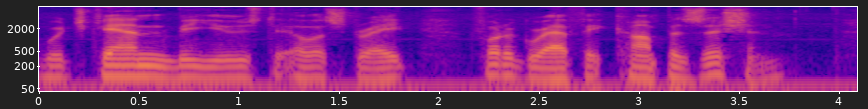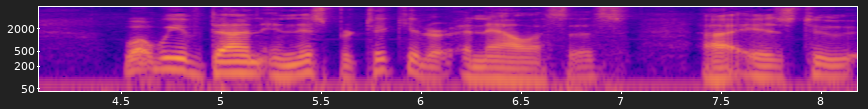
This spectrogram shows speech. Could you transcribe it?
which can be used to illustrate photographic composition. What we've done in this particular analysis is to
